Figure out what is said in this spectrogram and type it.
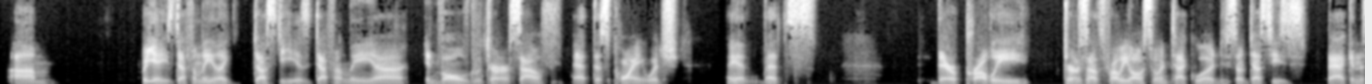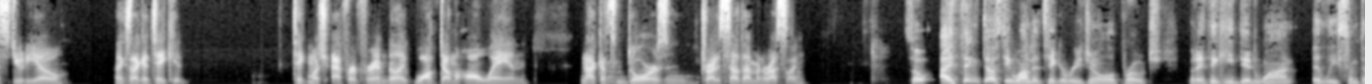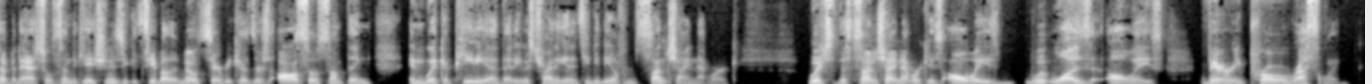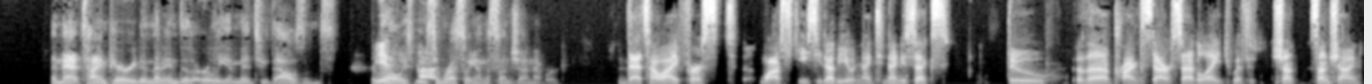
Um, but yeah, he's definitely like Dusty is definitely uh, involved with Turner South at this point, which again, that's they're probably Turner South's probably also in Techwood, so Dusty's back in the studio. Like not gonna take it take much effort for him to like walk down the hallway and knock on some doors and try to sell them in wrestling. So I think Dusty wanted to take a regional approach, but I think he did want at least some type of national syndication, as you can see by the notes there, because there's also something in Wikipedia that he was trying to get a TV deal from Sunshine Network, which the Sunshine Network is always was always very pro wrestling in that time period, and then into the early and mid 2000s. There Yeah. would always be Uh, some wrestling on the Sunshine Network. That's how I first watched ECW in 1996 through the Prime Star satellite with Shun- Sunshine.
